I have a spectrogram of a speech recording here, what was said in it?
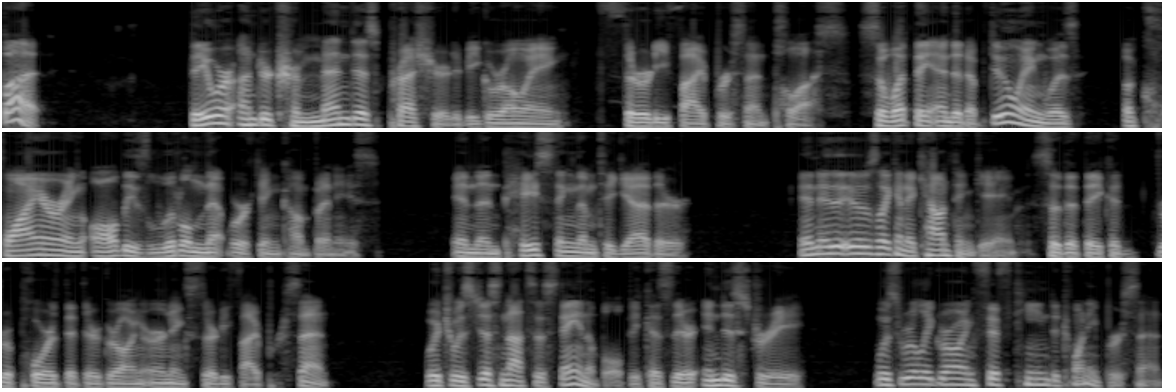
But they were under tremendous pressure to be growing 35% plus. So what they ended up doing was acquiring all these little networking companies and then pasting them together. And it, it was like an accounting game so that they could report that they're growing earnings 35%, which was just not sustainable because their industry was really growing 15 to 20%.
